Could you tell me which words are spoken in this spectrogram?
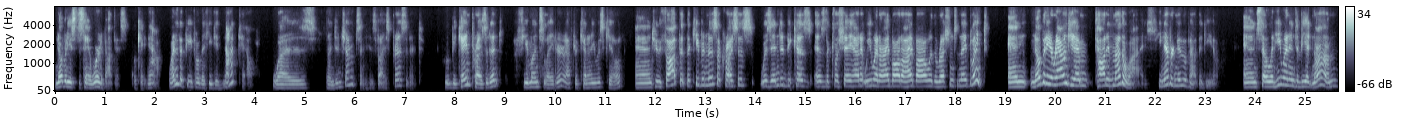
nobody is to say a word about this. Okay, now, one of the people that he did not tell was Lyndon Johnson, his vice president, who became president a few months later after Kennedy was killed and who thought that the Cuban Missile Crisis was ended because, as the cliche had it, we went eyeball to eyeball with the Russians and they blinked. And nobody around him taught him otherwise. He never knew about the deal. And so when he went into Vietnam,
